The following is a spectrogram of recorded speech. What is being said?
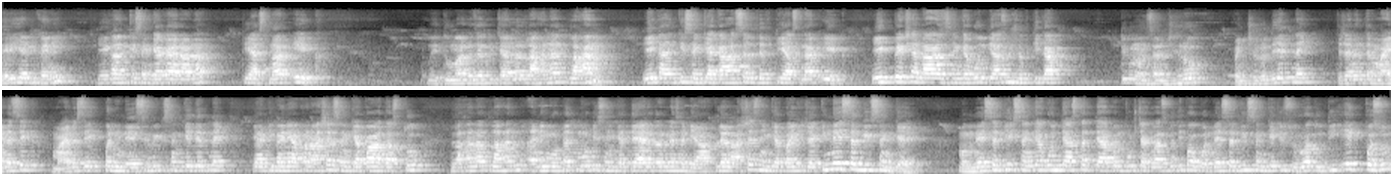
तरी या ठिकाणी एक अंकी संख्या काय राहणार? ती असणार एक. म्हणजे तुम्हाला जर विचारलं लहानात लहान एक अंकी संख्या का असेल तर ती असणार एक. एक पेक्षा लहान संख्या कोणती असू शकते का? तुम्ही म्हणसाल झिरो पण झिरो देत नाही. त्याच्यानंतर मायनस एक मायनस एक पण नैसर्गिक संख्या देत नाही. या ठिकाणी आपण अशा संख्या पाहत असतो. लहानात लहान आणि मोठ्यात मोठी संख्या तयार करण्यासाठी आपल्याला अशा संख्या पाहिजे ज्या की नैसर्गिक संख्या आहे मग नैसर्गिक संख्या कोणत्या असतात? त्या आपण पुढच्या क्लासमध्ये पाहू. पण नैसर्गिक संख्येची सुरुवात होती एक पासून.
